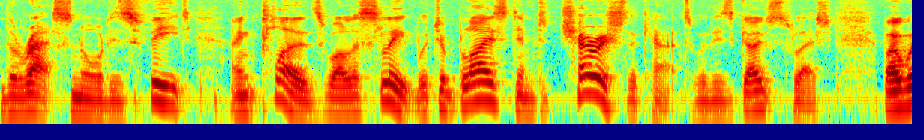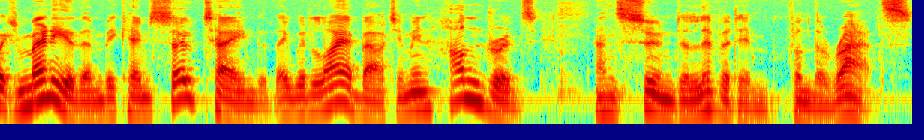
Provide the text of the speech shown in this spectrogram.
The rats gnawed his feet and clothes while asleep, which obliged him to cherish the cats with his goat's flesh, by which many of them became so tame that they would lie about him in hundreds, and soon delivered him from the rats.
